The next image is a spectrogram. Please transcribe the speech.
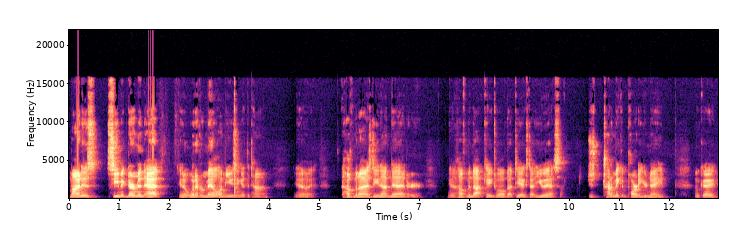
mine is C McDermand at, you know, whatever mail I'm using at the time. You know, HuffmanISD.net or you know, huffman.k12.tx.us. Like, just try to make it part of your name. Okay.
